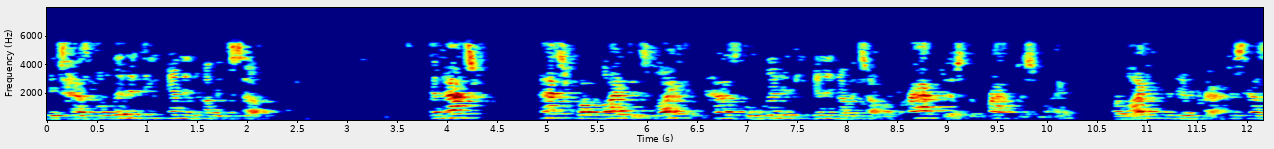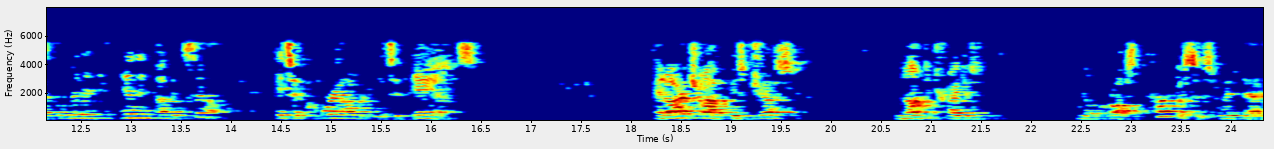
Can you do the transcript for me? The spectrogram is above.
it has validity in and of itself. And that's that's what life is. Life has validity in and of itself. A practice, the practice life, or life within practice, has validity in and of itself. It's a choreography, it's a dance. And our job is just not to try to, you know, cross purposes with that,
